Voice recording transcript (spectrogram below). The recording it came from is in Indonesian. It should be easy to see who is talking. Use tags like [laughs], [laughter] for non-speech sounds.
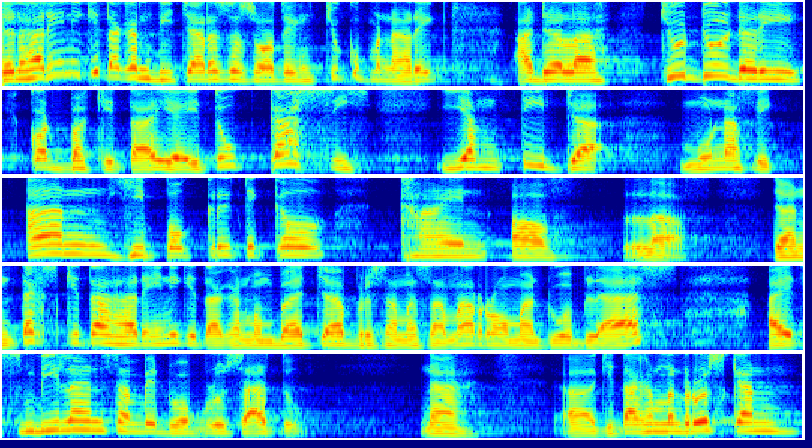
Speaker 1: Dan hari ini kita akan bicara sesuatu yang cukup menarik adalah judul dari khotbah kita yaitu kasih yang tidak munafik. Unhypocritical kind of love. Dan teks kita hari ini kita akan membaca bersama-sama Roma 12 ayat 9 sampai 21. Nah, eh, kita akan meneruskan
